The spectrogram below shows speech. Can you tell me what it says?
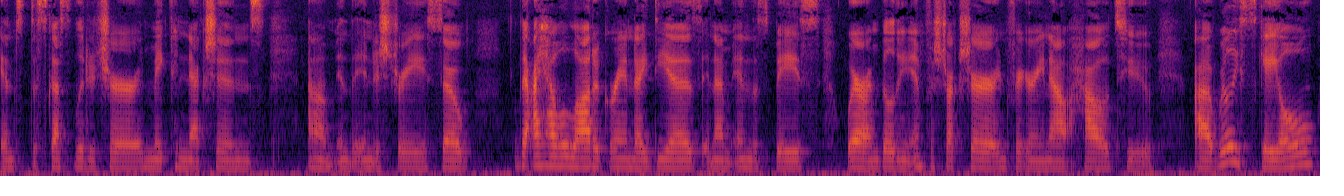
and discuss literature and make connections um, in the industry. So that I have a lot of grand ideas, and I'm in the space where I'm building infrastructure and figuring out how to uh, really scale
